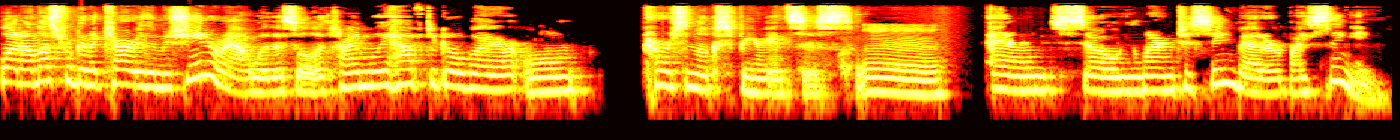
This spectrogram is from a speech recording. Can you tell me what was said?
But unless we're going to carry the machine around with us all the time, we have to go by our own personal experiences. Mm. And so you learn to sing better by singing.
